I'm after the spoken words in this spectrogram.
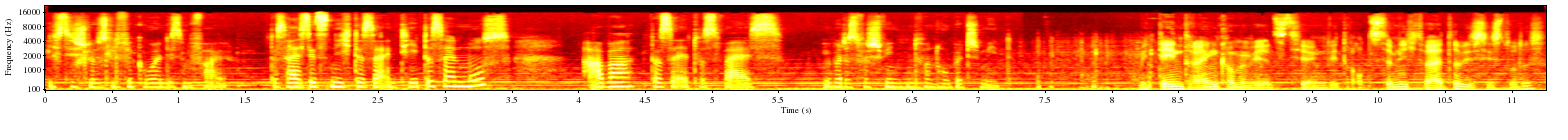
ist die Schlüsselfigur in diesem Fall. Das heißt jetzt nicht, dass er ein Täter sein muss, aber dass er etwas weiß über das Verschwinden von Hubert Schmid. Mit den dreien kommen wir jetzt hier irgendwie trotzdem nicht weiter. Wie siehst du das?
